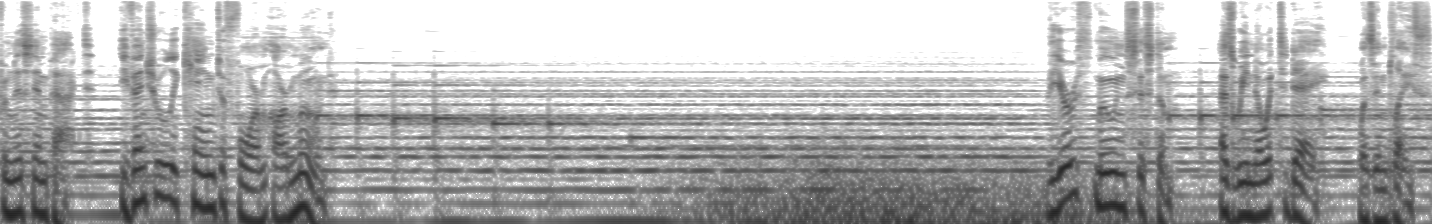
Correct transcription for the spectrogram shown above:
From this impact eventually came to form our moon. The Earth-Moon system, as we know it today, was in place.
